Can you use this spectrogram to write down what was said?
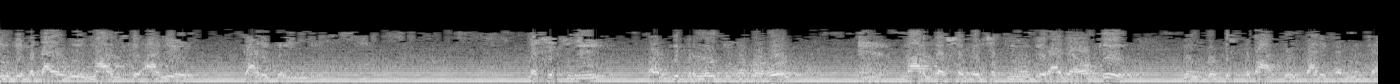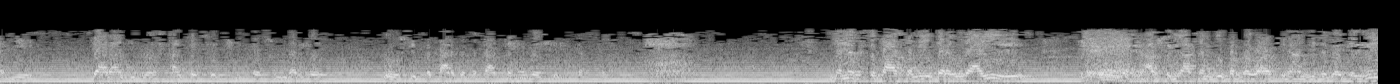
इनके बताए हुए मार्ग से आगे कार्य करेंगे। वशिष्ठ जी और विप्र लोग जो है वो मार्गदर्शक है क्षत्रियों के राजाओं के, उनको किस प्रकार से कार्य करना चाहिए? क्या राज्य व्यवस्था कैसे ठीक है सुंदर है? तो उसी प्रकार के बताते हैं, वैसे ही करते हैं। जनक सुधा समेत रघुराई अब सिंहासन के ऊपर भगवान श्री राम जी से बैठे हुए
